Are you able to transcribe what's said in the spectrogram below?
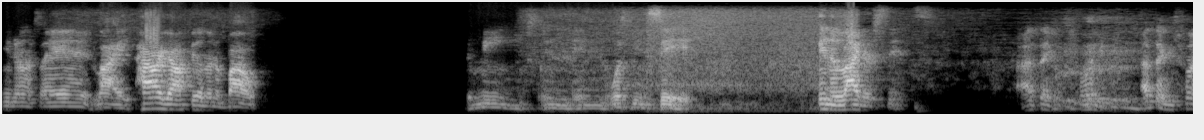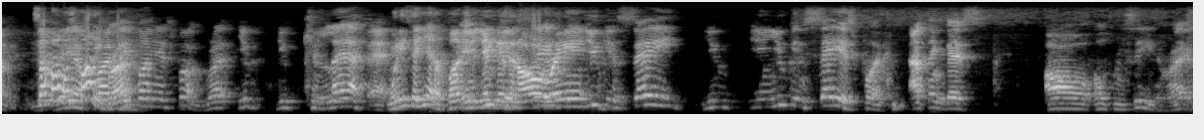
You know what I'm saying? Like, how are y'all feeling about the memes and, and what's being said in a lighter sense? I think it's funny. Mm. I think it's funny. Some of it's They are funny, fun- bro. they funny as fuck, bro. You you can laugh at. it. When he said he had a bunch of And you niggas in all say- red, You can say you you you can say it's funny. I think that's all open season, right?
